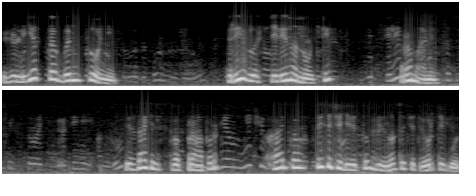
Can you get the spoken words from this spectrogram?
Жюльетта Бенцони. Три властелина ночи. Романы. Издательство «Прапор», Харьков, 1994 год.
